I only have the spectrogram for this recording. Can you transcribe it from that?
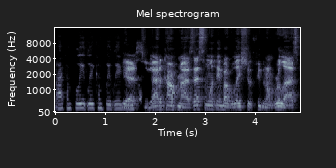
I completely, completely agree. Yes, you gotta compromise. That's the one thing about relationships people don't realize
